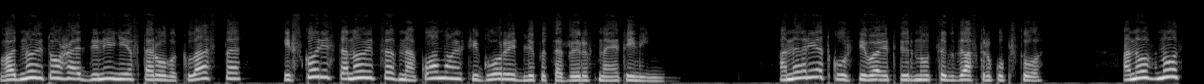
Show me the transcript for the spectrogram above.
в одно и то же отделение второго класса и вскоре становится знакомой фигурой для пассажиров на этой линии. Она редко успевает вернуться к завтраку ПСО. Оно вновь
